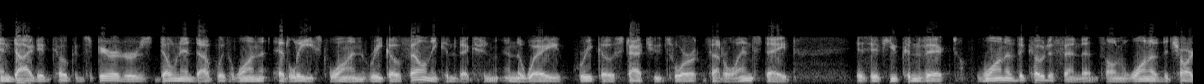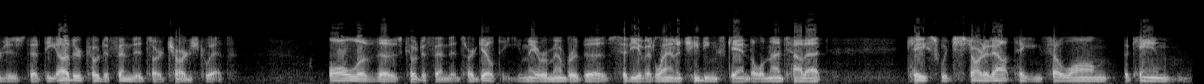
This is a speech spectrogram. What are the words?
indicted co-conspirators don't end up with one, at least one RICO felony conviction. And the way RICO statutes work, federal and state, is if you convict one of the co-defendants on one of the charges that the other co-defendants are charged with, all of those co-defendants are guilty. You may remember the City of Atlanta cheating scandal, and that's how that case, which started out taking so long, became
